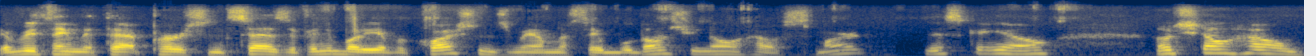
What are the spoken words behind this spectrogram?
everything that that person says. If anybody ever questions me, I'm going to say, well, don't you know how smart this guy, you know, don't you know how,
